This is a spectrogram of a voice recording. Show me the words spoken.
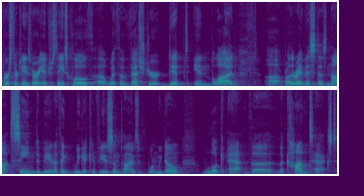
verse 13 is very interesting. He's clothed with a vesture dipped in blood. Uh, Brother Ray, this does not seem to be, and I think we get confused sometimes when we don't look at the, the context.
